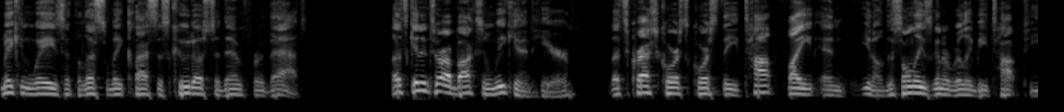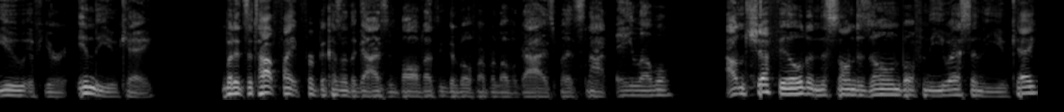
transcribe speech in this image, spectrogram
making waves at the lesser weight classes. Kudos to them for that. Let's get into our boxing weekend here. Let's crash course, of course, the top fight. And, you know, this only is going to really be top to you if you're in the UK. But it's a top fight for because of the guys involved. I think they're both upper level guys, but it's not A level. Out in Sheffield, and this is on the zone both in the US and the UK.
